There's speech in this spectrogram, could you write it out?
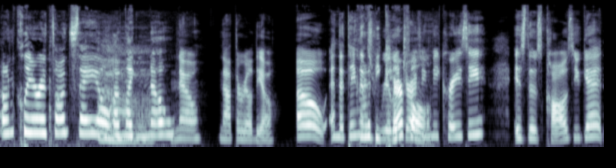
Ban on clearance on sale." I'm like, "No, No, not the real deal. Oh, and the thing that's really careful. driving me crazy is those calls you get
